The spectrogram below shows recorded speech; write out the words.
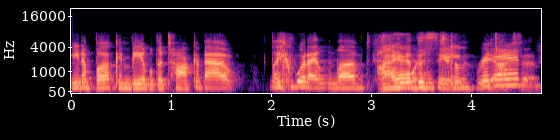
read a book and be able to talk about like what I loved. I had the same reaction.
